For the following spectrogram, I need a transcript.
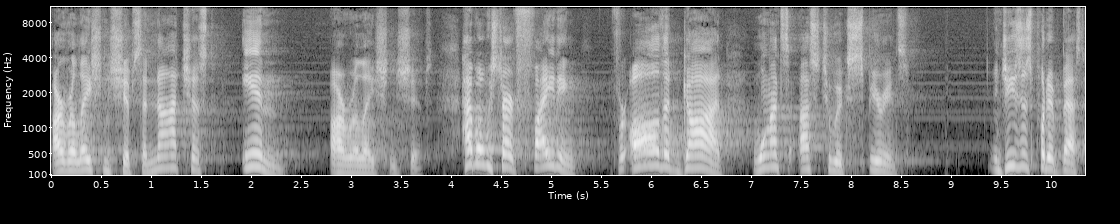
our relationships and not just in our relationships? How about we start fighting for all that God wants us to experience? And Jesus put it best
